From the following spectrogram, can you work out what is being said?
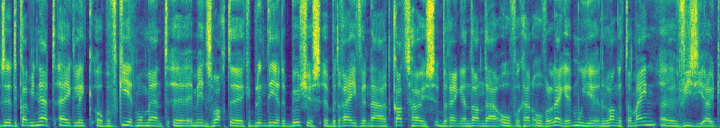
de, kabinet eigenlijk op een verkeerd moment uh, in zwarte geblindeerde busjes uh, bedrijven naar het katshuis brengen en dan daarover gaan overleggen, moet je een lange termijn visie uit,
